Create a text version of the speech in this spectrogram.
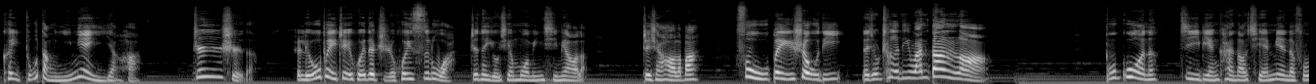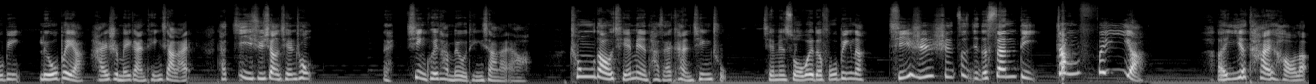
可以独当一面一样哈！真是的，这刘备这回的指挥思路啊，真的有些莫名其妙了。这下好了吧？腹背受敌，那就彻底完蛋了。不过呢，即便看到前面的伏兵，刘备啊，还是没敢停下来。他继续向前冲，哎，幸亏他没有停下来啊！冲到前面，他才看清楚，前面所谓的伏兵呢，其实是自己的三弟张飞呀！哎呀，太好了！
